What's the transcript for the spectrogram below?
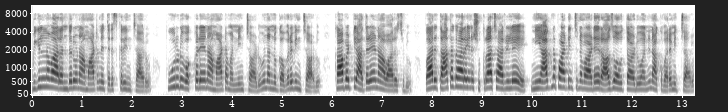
మిగిలిన వారందరూ నా మాటని తిరస్కరించారు. పూరుడు ఒక్కడే నా మాట మన్నించాడు నన్ను గౌరవించాడు. కాబట్టి అతడే నా వారసుడు. వారి తాతగారైన శుక్రాచార్యులే నీ ఆజ్ఞ పాటించిన వాడే రాజు అవుతాడు అని నాకు వరమిచ్చారు.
